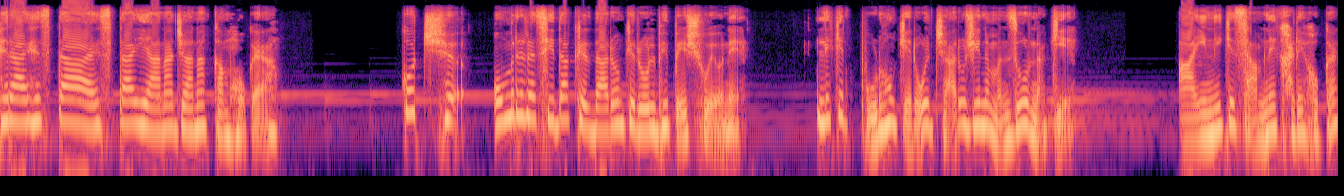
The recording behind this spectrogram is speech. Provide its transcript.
फिर आहिस्ता आहिस्ता ये आना जाना कम हो गया। कुछ उम्र रसीदा किरदारों के रोल भी पेश हुए उन्हें, लेकिन बूढ़ों के रोल चारू जी ने मंजूर न किए। आईने के सामने खड़े होकर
